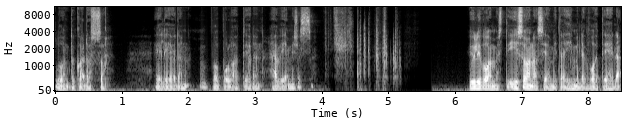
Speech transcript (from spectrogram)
luontokadossa eliöiden populaatioiden häviämisessä. Ylivoimasti isoin asia, mitä ihminen voi tehdä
